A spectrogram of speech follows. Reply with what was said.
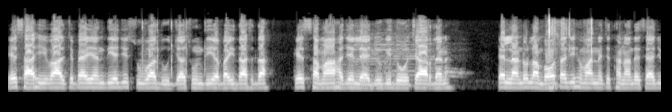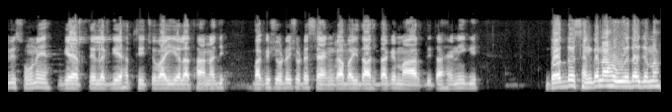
ਇਹ ਸਾਹੀਵਾਲ ਚ ਪੈ ਜਾਂਦੀ ਹੈ ਜੀ ਸੂਆ ਦੂਜਾ ਸੁੰਦੀ ਆ ਬਾਈ ਦੱਸਦਾ। ਕਿ ਸਮਾਂ ਹਜੇ ਲੈ ਜੂਗੀ 2-4 ਦਿਨ। ਢਿੱਲਾਂ ਢੋਲਾਂ ਬਹੁਤ ਆ ਜੀ ਹਵਾਨੇ ਚ ਥਣਾ ਦੇ ਸਾਈਜ਼ ਵੀ ਸੋਹਣੇ ਆ। ਗੈਪ ਤੇ ਲੱਗੇ ਹੱਥੀ ਚਵਾਈ ਵਾਲਾ ਥਾਣਾ ਜੀ। ਬਾਕੀ ਛੋਟੇ ਛੋਟੇ ਸੈਂਗਾ ਬਾਈ ਦੱਸਦਾ ਕਿ ਮਾਰਦੀ ਤਾਂ ਹੈ ਨਹੀਂਗੀ ਦੁੱਧ ਸੰਘਣਾ ਹੋਊ ਇਹਦਾ ਜਮਾ।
